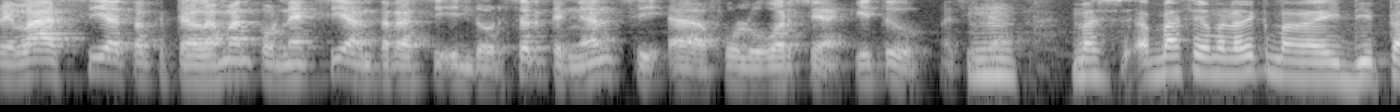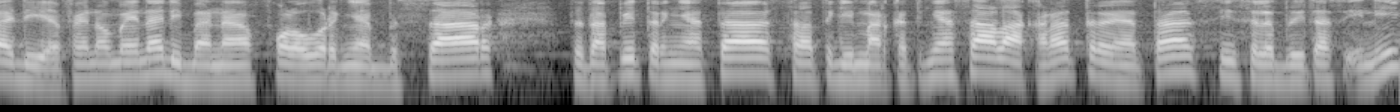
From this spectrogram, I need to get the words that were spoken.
relasi atau kedalaman koneksi antara si endorser dengan si uh, followersnya gitu Mas Hmm, mas, mas yang menarik mengenai deep tadi ya fenomena di mana followernya besar tetapi ternyata strategi marketingnya salah karena ternyata si selebritas ini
